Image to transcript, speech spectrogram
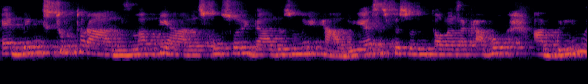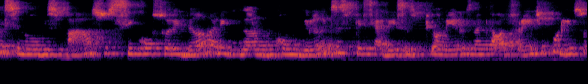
é, bem estruturadas, mapeadas, consolidadas no mercado. E essas pessoas, então, elas acabam abrindo esse novo espaço, se consolidando ali como grandes especialistas, pioneiros naquela frente, e por isso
